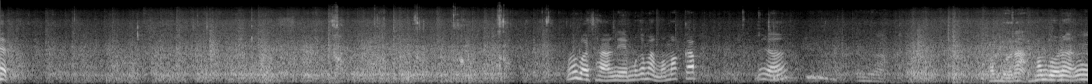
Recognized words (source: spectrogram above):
นี่ย？ Không rồi này ừ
